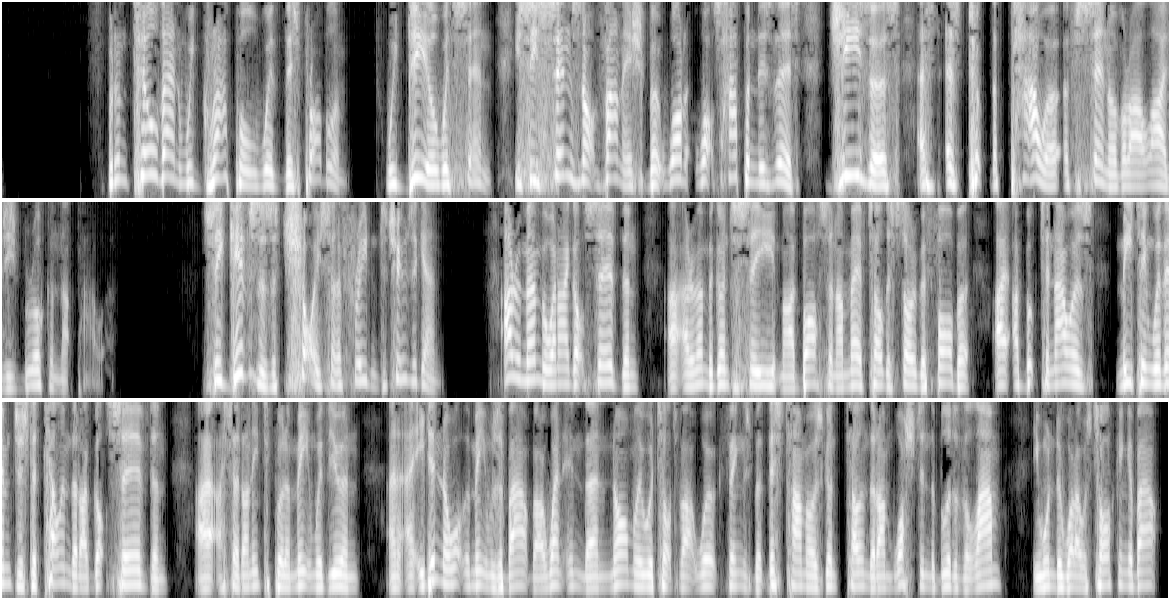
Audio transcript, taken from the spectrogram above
But until then, we grapple with this problem. We deal with sin. You see, sin's not vanished, but what, what's happened is this. Jesus has, has took the power of sin over our lives. He's broken that power. So he gives us a choice and a freedom to choose again. I remember when I got saved and I remember going to see my boss and I may have told this story before, but I, I booked an hour's meeting with him just to tell him that I've got saved and I, I said, I need to put a meeting with you and, and uh, he didn't know what the meeting was about, but I went in there. Normally we talked about work things, but this time I was going to tell him that I'm washed in the blood of the Lamb. He wondered what I was talking about.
